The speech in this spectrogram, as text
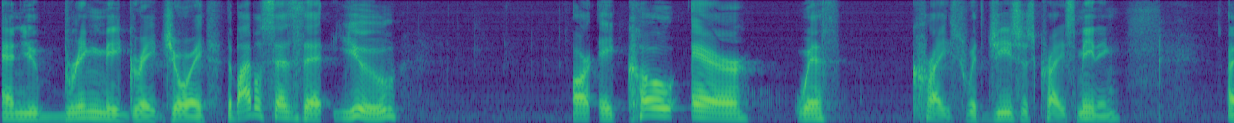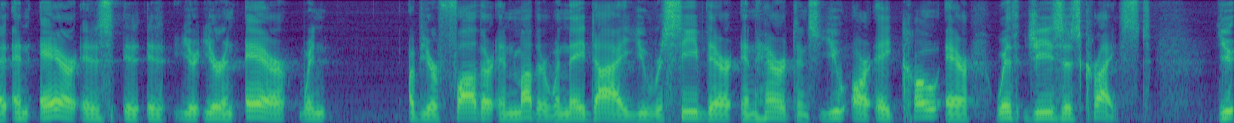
and you bring me great joy. The Bible says that you are a co heir with Christ, with Jesus Christ, meaning uh, an heir is, is, is you're, you're, an heir when of your father and mother. When they die you receive their inheritance. You are a co-heir with jesus christ. You,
